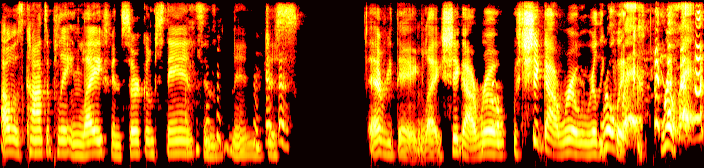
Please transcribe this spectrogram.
I was contemplating life and circumstance and, and just everything. Like shit got real shit got real really Real quick. bad, real fast,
